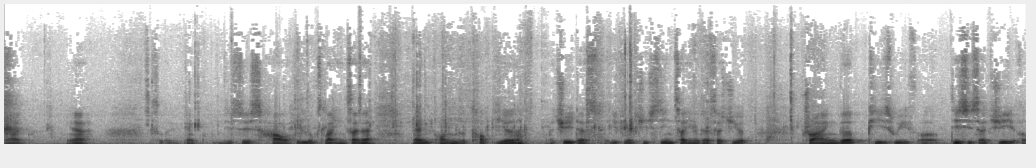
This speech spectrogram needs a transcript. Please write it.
Right. Yeah. So can this is how it looks like inside there. And on the top here actually there's if you actually see inside here there's actually a triangle piece with uh, this is actually a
